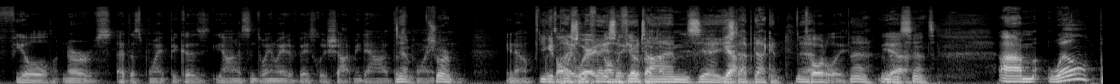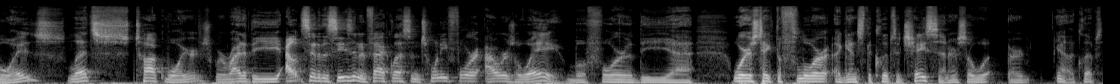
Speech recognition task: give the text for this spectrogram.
feel nerves at this point because Giannis and Dwyane Wade have basically shot me down at this Yeah, point. sure. And, you know, You get punched in the face a few times. Yeah, you Yeah. stop ducking. Yeah. Totally. Yeah, Yeah. makes sense. Um, well, boys, let's talk Warriors. We're right at the outset of the season. In fact, less than 24 hours away before the uh, Warriors take the floor against the Clips at Chase Center. So, or yeah, the Clips.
